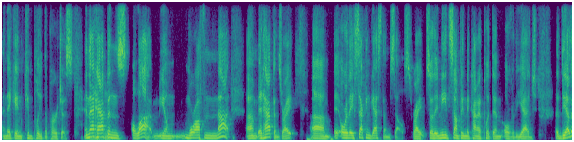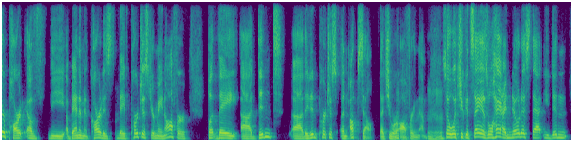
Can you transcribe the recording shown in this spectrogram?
and they can complete the purchase. And that mm-hmm. happens a lot, you know, more often than not, um, it happens, right? Um, or they second guess themselves, right? So they need something to kind of put them over the edge. The other part of the abandonment cart is they've purchased your main offer, but they uh, didn't uh, they didn't purchase an upsell that you were mm-hmm. offering them. Mm-hmm. So what you could say is, well, hey, I noticed that you didn't,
